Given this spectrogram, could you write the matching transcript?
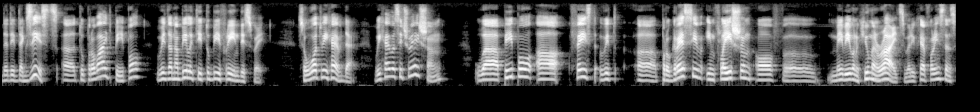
that it exists uh, to provide people with an ability to be free in this way. So, what we have then? We have a situation where people are faced with uh, progressive inflation of uh, maybe even human rights, where you have, for instance,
